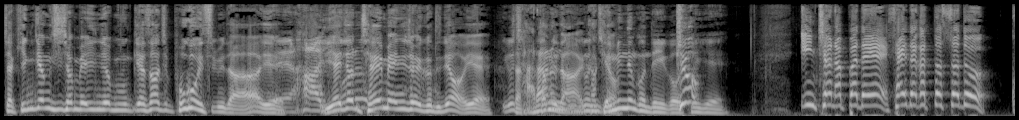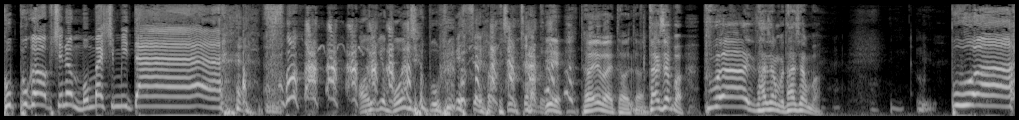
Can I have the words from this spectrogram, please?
자, 김경지 전 매니저분께서 지금 보고 있습니다. 예. 네, 아, 예전 제 매니저였거든요. 예. 이거 자, 갈게요. 재밌는 건데 이거! 되게. 인천 앞바다에 사이다가 떴어도 고프가 없이는 못 마십니다. 어, 이게 뭔지 모르겠어요, 진짜로. 예, 더 해봐요, 더, 더. 다시 한 번. 부아 다시 한 번. 다시 한 번. 뿌아! 아,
